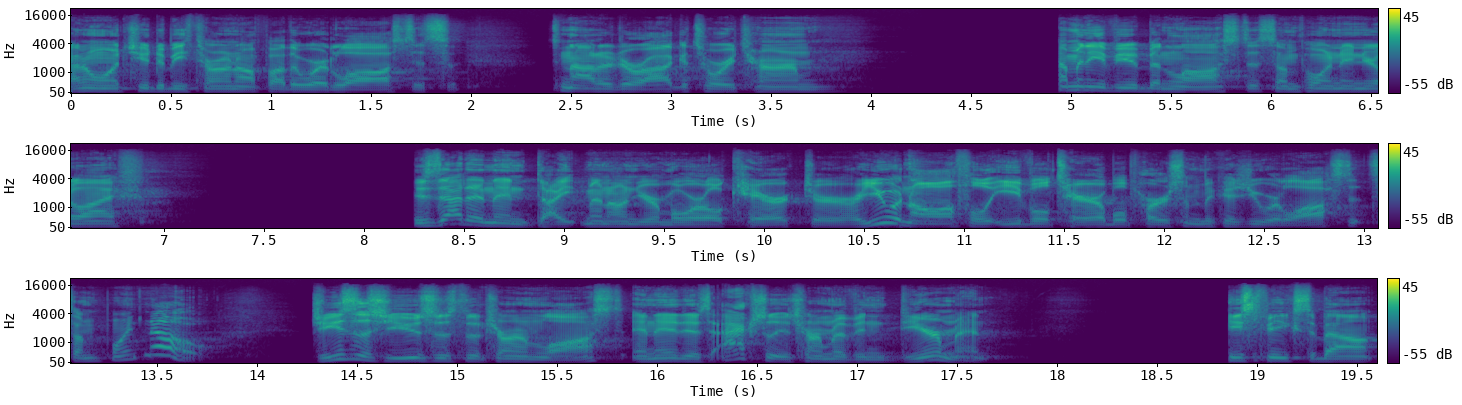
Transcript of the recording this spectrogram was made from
I don't want you to be thrown off by the word lost. It's, it's not a derogatory term. How many of you have been lost at some point in your life? Is that an indictment on your moral character? Are you an awful, evil, terrible person because you were lost at some point? No. Jesus uses the term lost, and it is actually a term of endearment. He speaks about,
